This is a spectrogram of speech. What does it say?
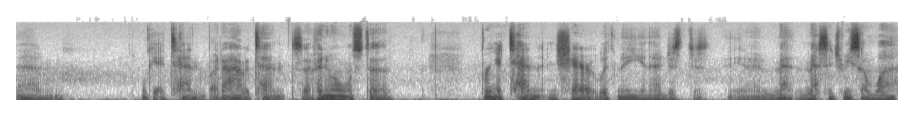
um, or get a tent, but I don't have a tent. So if anyone wants to bring a tent and share it with me, you know, just just you know, me- message me somewhere.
